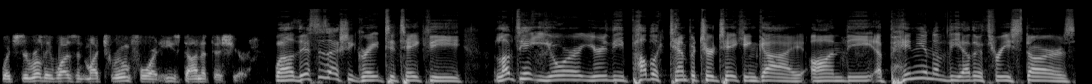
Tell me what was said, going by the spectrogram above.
which there really wasn't much room for it, he's done it this year. Well, this is actually great to take the. I'd love to get your. You're the public temperature taking guy on the opinion of the other three stars.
